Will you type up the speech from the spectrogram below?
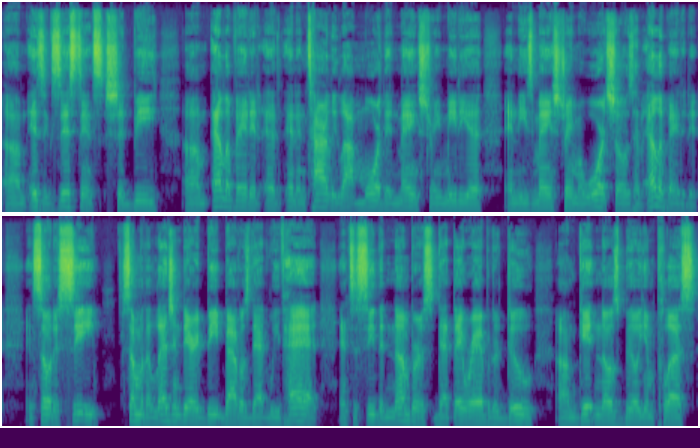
um, his existence should be um, elevated an, an entirely lot more than mainstream media and these mainstream award shows have elevated it. And so to see some of the legendary beat battles that we've had and to see the numbers that they were able to do, um, getting those billion plus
